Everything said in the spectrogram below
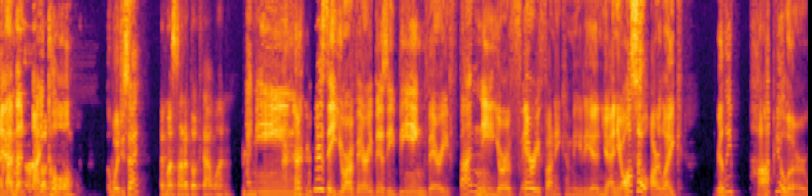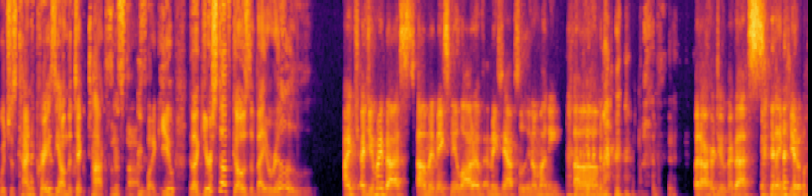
And then must not have booked Michael, what'd you say? I must not have booked that one. I mean, you're busy. You're very busy being very funny. You're a very funny comedian. And you also are like really popular, which is kind of crazy on the TikToks and stuff. Like you, like your stuff goes viral. I, I do my best. Um, it makes me a lot of. It makes me absolutely no money. Um, but out here doing my best. Thank you.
